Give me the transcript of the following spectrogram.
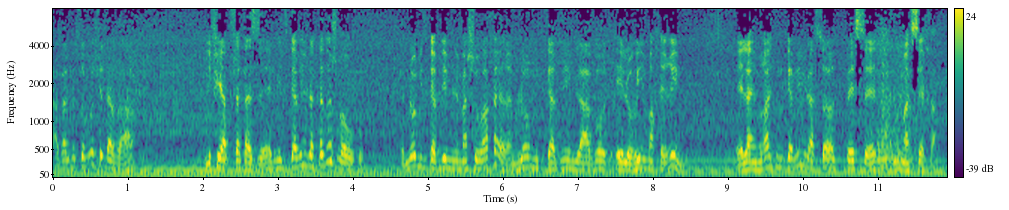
אבל בסופו של דבר, לפי הפשט הזה, מתכוונים לקדוש ברוך הוא. הם לא מתכוונים למשהו אחר, הם לא מתכוונים לעבוד אלוהים אחרים, אלא הם רק מתכוונים לעשות פסל ומסכה.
